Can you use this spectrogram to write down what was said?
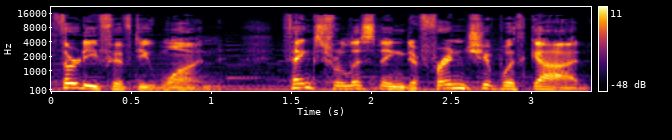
3051. Thanks for listening to Friendship with God.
